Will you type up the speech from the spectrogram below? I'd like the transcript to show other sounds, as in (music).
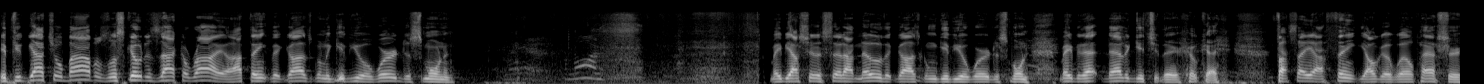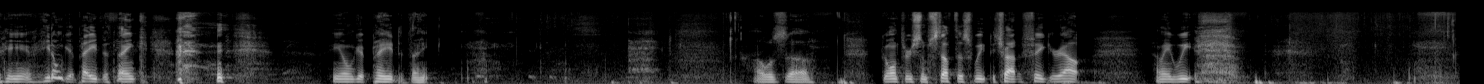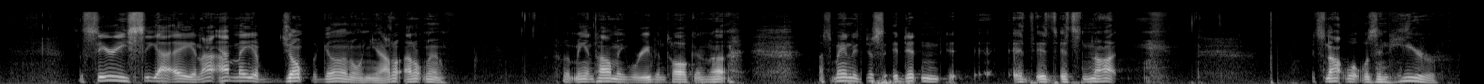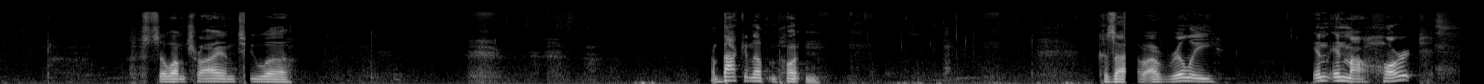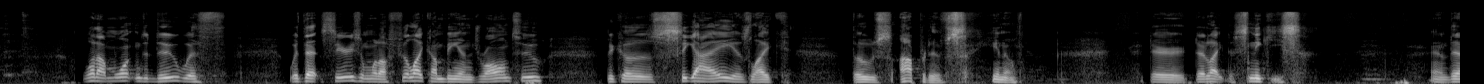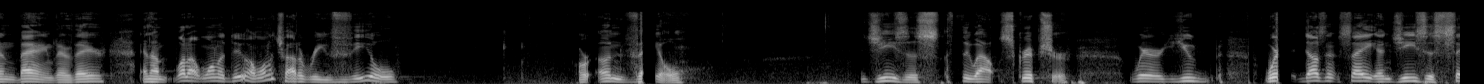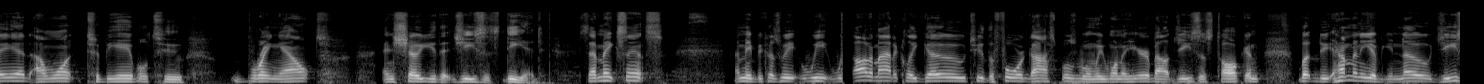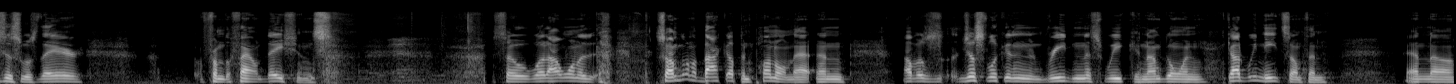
If you've got your Bibles, let's go to Zechariah. I think that God's going to give you a word this morning. Come on. Maybe I should have said, I know that God's going to give you a word this morning. Maybe that, that'll get you there. Okay. If I say I think, y'all go, well, Pastor, he, he don't get paid to think. (laughs) he don't get paid to think. I was uh, going through some stuff this week to try to figure out. I mean, we the series CIA, and I, I, may have jumped the gun on you. I don't, I don't know. But me and Tommy were even talking. I, I said, man, it just, it didn't, it, it, it, it's not, it's not what was in here. So I'm trying to, uh, I'm backing up and punting. Because I, I really, in, in my heart, what I'm wanting to do with, with that series and what I feel like I'm being drawn to, because CIA is like those operatives, you know. They're, they're like the sneakies. And then bang, they're there. And I'm, what I want to do, I want to try to reveal or unveil Jesus throughout Scripture, where you where it doesn't say and Jesus said, I want to be able to bring out and show you that Jesus did. Does that make sense? I mean, because we, we, we automatically go to the four Gospels when we want to hear about Jesus talking. But do, how many of you know Jesus was there from the foundations? So, what I want to, so I'm going to back up and punt on that. And I was just looking and reading this week, and I'm going, God, we need something. And uh,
